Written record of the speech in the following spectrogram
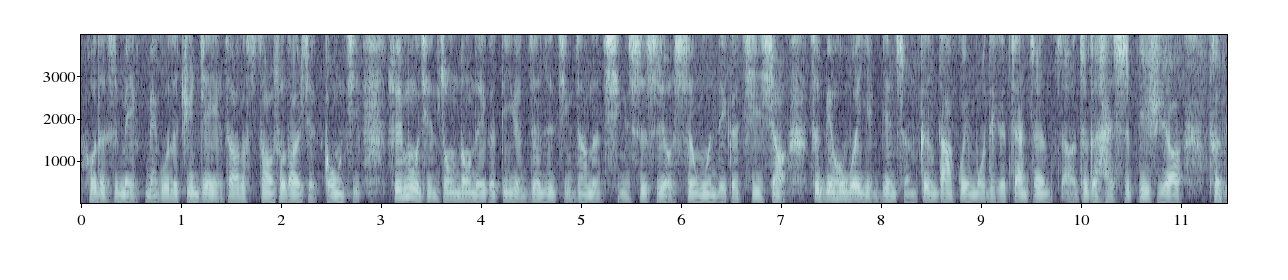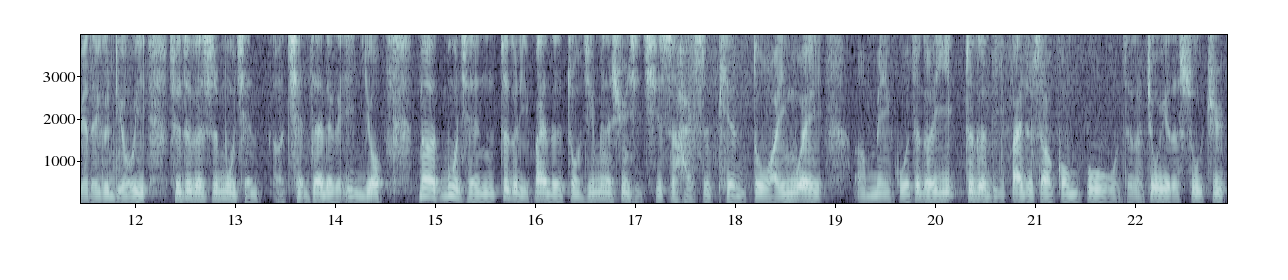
或者是美美国的军舰也遭到遭受到一些攻击。所以目前中东的一个地缘政治紧张的情势是有。升温的一个迹象，这边会不会演变成更大规模的一个战争？啊，这个还是必须要特别的一个留意。所以这个是目前呃潜在的一个隐忧。那目前这个礼拜的总经面的讯息其实还是偏多啊，因为呃美国这个一这个礼拜就是要公布这个就业的数据，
